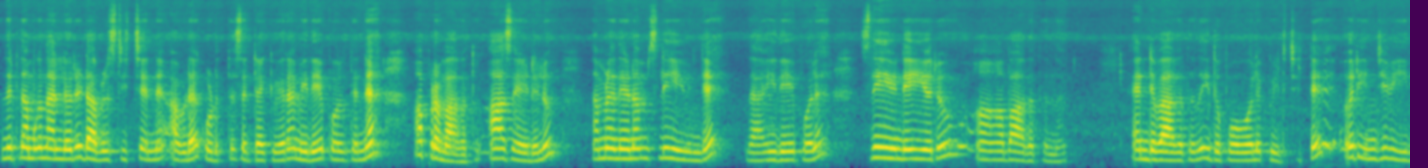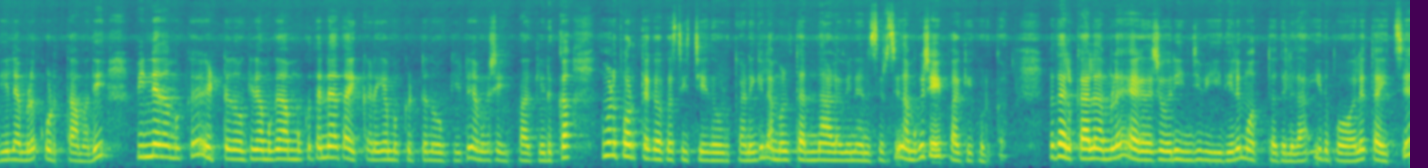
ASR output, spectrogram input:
എന്നിട്ട് നമുക്ക് നല്ലൊരു ഡബിൾ സ്റ്റിച്ച് തന്നെ അവിടെ കൊടുത്ത് സെറ്റാക്കി വരാം. ഇതേപോലെ തന്നെ അപ്പുറം ഭാഗത്തും. ആ സൈഡിലും നമ്മൾ എന്ത് ചെയ്യണം? സ്ലീവിന്റെ ഇതേപോലെ സ്ലീവിന്റെ ഈ ഒരു ഭാഗത്തുനിന്ന് എന്റെ ഭാഗത്ത് നിന്ന് ഇതുപോലെ പിടിച്ചിട്ട് ഒരു ഇഞ്ച് വീതിയിൽ നമ്മൾ കൊടുത്താൽ മതി. പിന്നെ നമുക്ക് ഇട്ട് നോക്കി നമുക്ക് നമുക്ക് തന്നെ തയ്ക്കണമെങ്കിൽ നമുക്ക് ഇട്ട് നോക്കിയിട്ട് നമുക്ക് ഷേപ്പാക്കി എടുക്കാം. നമ്മൾ പുറത്തേക്കൊക്കെ സ്റ്റിച്ച് ചെയ്ത് കൊടുക്കുകയാണെങ്കിൽ നമ്മൾ തന്ന അളവിനനുസരിച്ച് നമുക്ക് ഷേപ്പാക്കി കൊടുക്കാം. അപ്പോൾ തൽക്കാലം നമ്മൾ ഏകദേശം ഒരു ഇഞ്ച് വീതിയിൽ മൊത്തത്തിൽ ഇതാ ഇതുപോലെ തയ്ച്ച്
